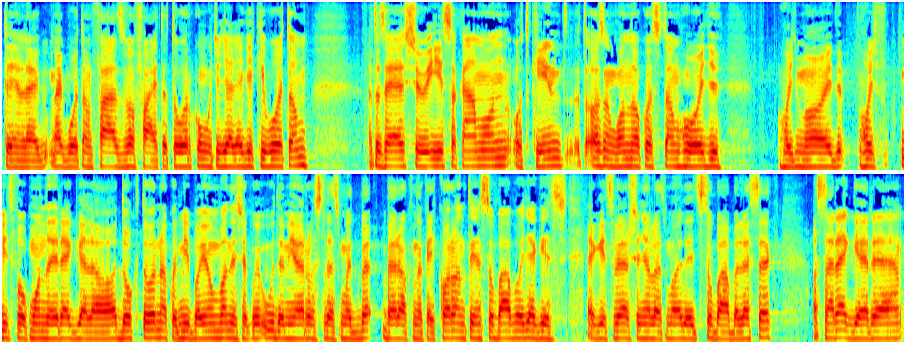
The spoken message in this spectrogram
tényleg meg voltam fázva, fájt a torkom, úgyhogy eléggé ki voltam. Hát az első éjszakámon ott kint azon gondolkoztam, hogy hogy majd, hogy mit fogok mondani reggel a doktornak, hogy mi bajom van, és akkor ú, de milyen rossz lesz, majd be, beraknak egy karanténszobába, hogy egész, egész verseny alatt majd egy szobába leszek. Aztán reggelre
